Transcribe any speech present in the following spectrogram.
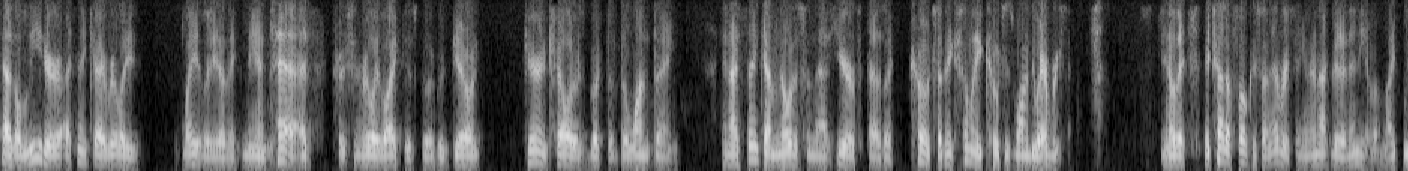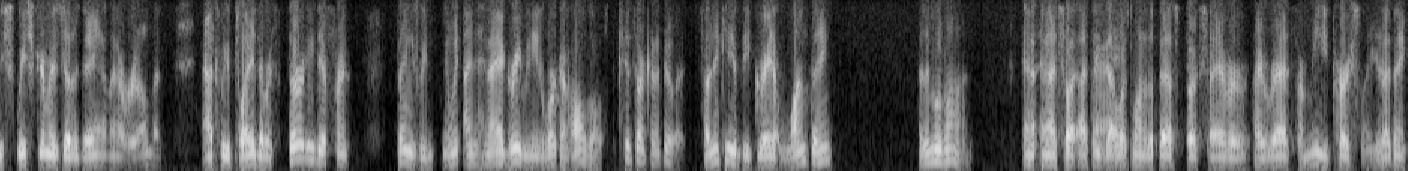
as a leader, I think I really lately, I think me and Ted Christian really liked this book with Gary, Gary Keller's book, the, the One Thing. And I think I'm noticing that here as a coach. I think so many coaches want to do everything. You know, they they try to focus on everything, and they're not good at any of them. Like we we scrimmaged the other day, and I'm in a room, and after we played, there were 30 different things we and, we and I agree we need to work on all those. The kids aren't going to do it, so I think you need to be great at one thing, and then move on. And and I so I think right. that was one of the best books I ever I read for me personally because I think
